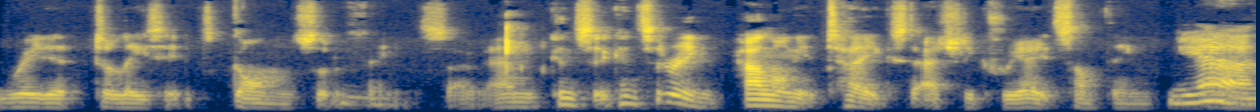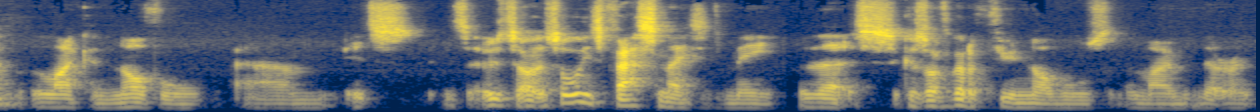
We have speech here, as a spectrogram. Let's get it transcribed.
read it, delete it, it's gone, sort of Mm. thing. So and consi- considering how long it takes to actually create something Yeah. um, like a novel. Um, it's, it's it's it's always fascinated me that because I've got a few novels at the moment that are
